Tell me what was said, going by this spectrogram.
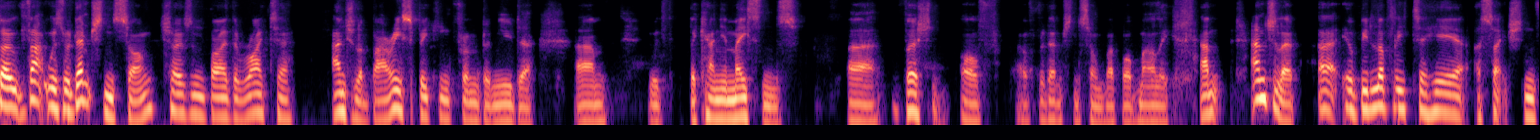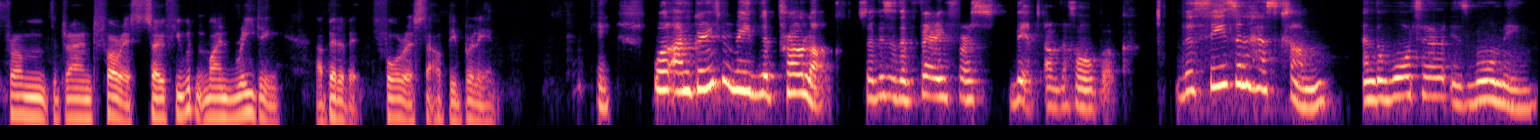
So that was Redemption Song, chosen by the writer Angela Barry, speaking from Bermuda, um, with the Kanneh-Masons uh, version of, of Redemption Song by Bob Marley. Um, Angela, uh, it would be lovely to hear a section from The Drowned Forest. So if you wouldn't mind reading a bit of it for us, that would be brilliant. Okay. Well, I'm going to read the prologue. So this is the very first bit of the whole book. The season has come and the water is warming.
